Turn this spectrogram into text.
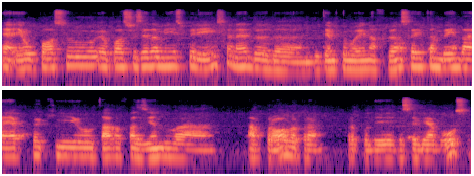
É, eu posso, eu posso dizer da minha experiência, né, do, da, do tempo que eu morei na França e também da época que eu estava fazendo a, a prova para poder receber a bolsa.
